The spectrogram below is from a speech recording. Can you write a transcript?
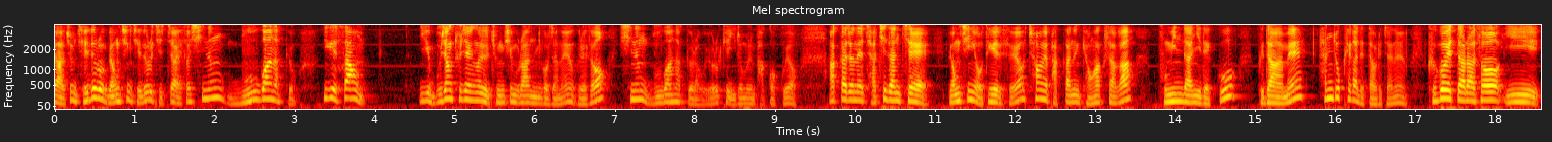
야 좀 제대로 명칭 제대로 짓자 해서 신흥 무관학교. 이게 싸움. 이게 무장투쟁을 중심으로 한 거잖아요. 그래서 신흥 무관학교라고 이렇게 이름을 바꿨고요. 아까 전에 자치단체 명칭이 어떻게 됐어요? 처음에 바꿔는 경학사가 부민단이 됐고 그 다음에 한족회가 됐다고 그랬잖아요. 그거에 따라서 이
